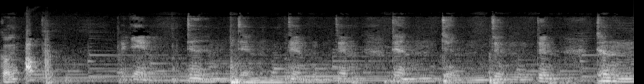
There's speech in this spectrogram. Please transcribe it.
Going up. game. Dun, dun, dun, dun, dun, dun, dun, dun, dun.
